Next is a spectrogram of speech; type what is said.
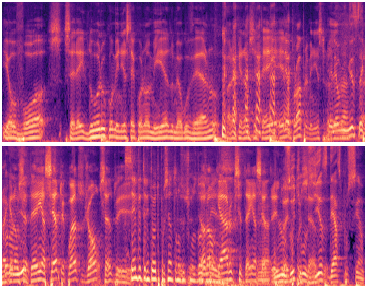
e eu vou, serei duro com o ministro da Economia do meu governo para que não se tenha. Ele é o próprio ministro. Ele é o ministro da Para que não Economia. se tenha cento e quantos, John? Cento e... 138% nos últimos 12 Eu não meses. quero que se tenha cento É, e nos últimos 108%. dias, 10%.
